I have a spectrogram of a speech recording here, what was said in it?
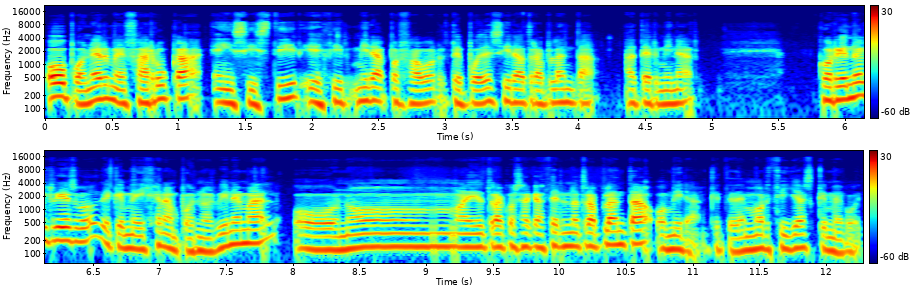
o ponerme farruca e insistir y decir, mira, por favor, te puedes ir a otra planta a terminar, corriendo el riesgo de que me dijeran, pues nos viene mal, o no hay otra cosa que hacer en otra planta, o mira, que te den morcillas que me voy.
